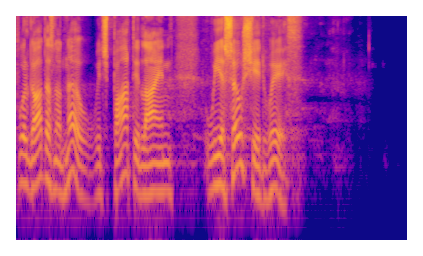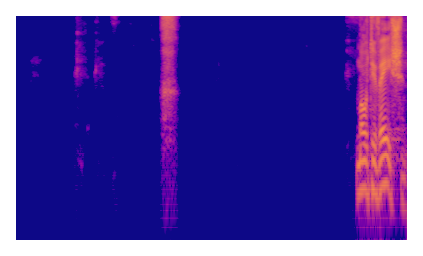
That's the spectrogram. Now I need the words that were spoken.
poor God does not know which party line we associate with. Motivation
